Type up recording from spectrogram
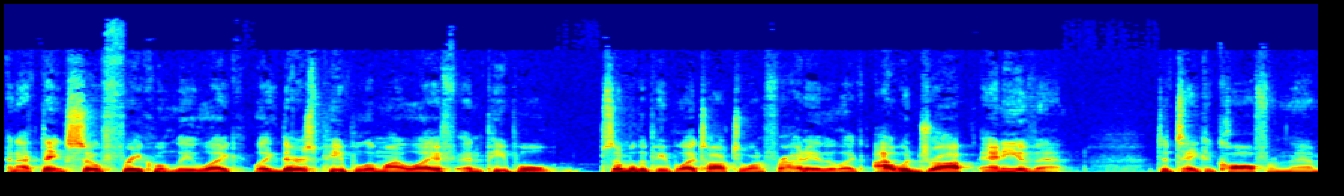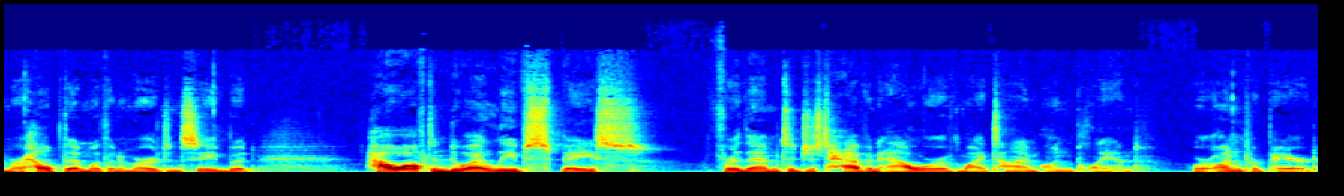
And I think so frequently, like like there's people in my life and people, some of the people I talked to on Friday that like I would drop any event to take a call from them or help them with an emergency. But how often do I leave space for them to just have an hour of my time unplanned or unprepared?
